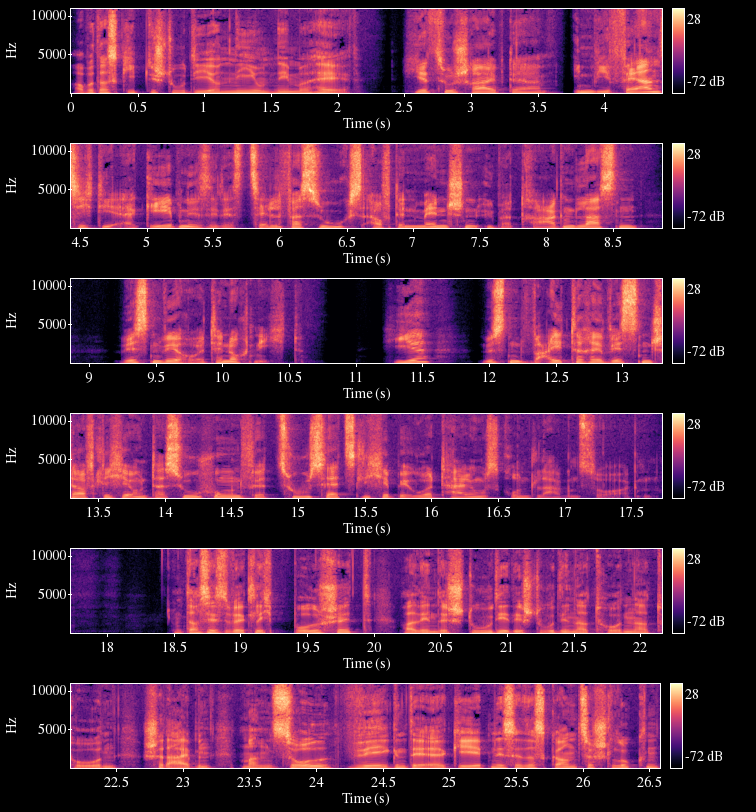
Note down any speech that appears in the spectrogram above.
aber das gibt die Studie ja nie und nimmer her. Hierzu schreibt er, inwiefern sich die Ergebnisse des Zellversuchs auf den Menschen übertragen lassen, wissen wir heute noch nicht. Hier müssen weitere wissenschaftliche Untersuchungen für zusätzliche Beurteilungsgrundlagen sorgen. Und das ist wirklich Bullshit, weil in der Studie die Studienautoren und Autoren schreiben, man soll wegen der Ergebnisse das Ganze schlucken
